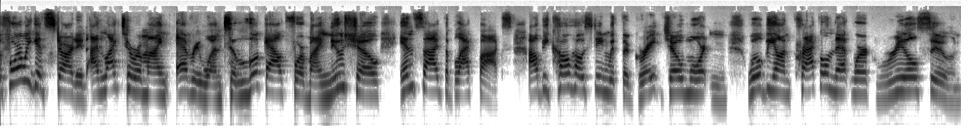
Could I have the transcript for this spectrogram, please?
Before we get started, I'd like to remind everyone to look out for my new show, Inside the Black Box. I'll be co hosting with the great Joe Morton. We'll be on Crackle Network real soon.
